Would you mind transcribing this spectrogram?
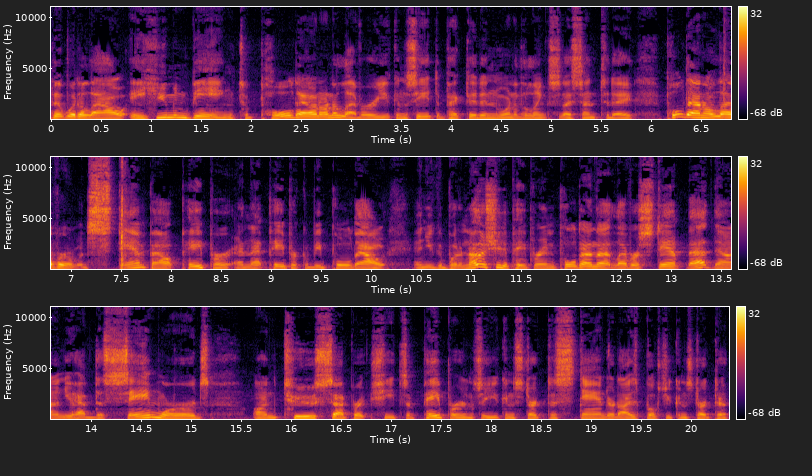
that would allow a human being to pull down on a lever. You can see it depicted in one of the links that I sent today. Pull down a lever, it would stamp out paper, and that paper could be pulled out, and you could put another sheet of paper in, pull down that lever, stamp that down, and you have the same words on two separate sheets of paper. And so you can start to standardize books. You can start to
